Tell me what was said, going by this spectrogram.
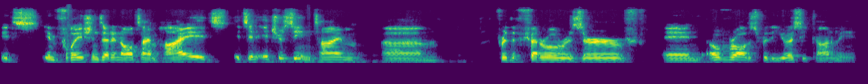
It's inflation's at an all time high. It's it's an interesting time. Um, for the Federal Reserve and overall just for the U.S. economy.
